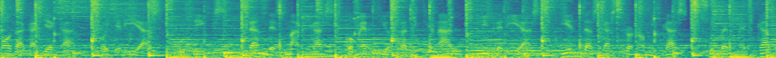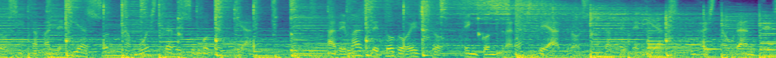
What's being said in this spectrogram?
moda gallega, joyerías, grandes marcas, comercio tradicional, librerías, tiendas gastronómicas, supermercados y zapaterías son una muestra de su potencial. Además de todo esto, encontrarás teatros, cafeterías, restaurantes,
